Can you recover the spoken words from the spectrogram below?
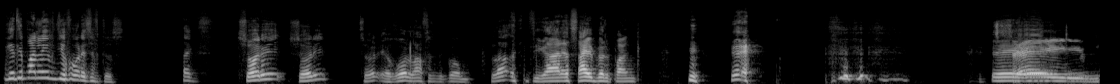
γιατί παλεύει δύο φορές αυτός; Εντάξει. Sorry, sorry, sorry. Εγώ λάθος δικό μου. Λά... Τιγάρια Cyberpunk. Ε, Shame.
